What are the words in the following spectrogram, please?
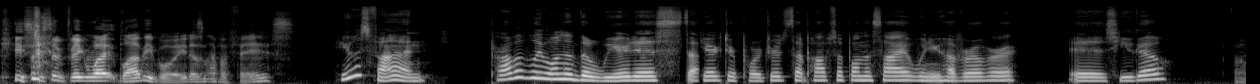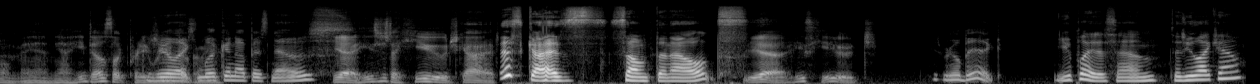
He's just a big white blobby boy. He doesn't have a face. He was fun. Probably one of the weirdest uh, character portraits that pops up on the side when you hover over is Hugo. Oh man, yeah, he does look pretty. weird. you're like doesn't he? looking up his nose. Yeah, he's just a huge guy. This guy's something else. Yeah, he's huge. He's real big. You played as him. Did you like him?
